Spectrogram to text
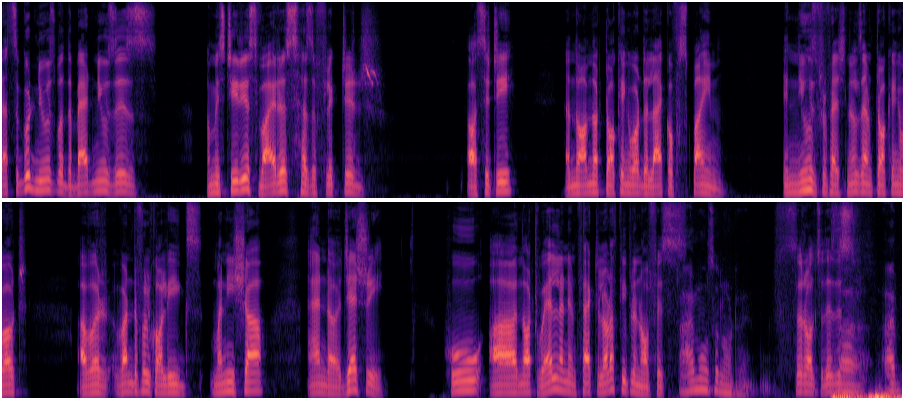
that's a good news but the bad news is a mysterious virus has afflicted our city and no I am not talking about the lack of spine in news professionals. I'm talking about our wonderful colleagues Manisha and uh, Jayashri, who are not well, and in fact, a lot of people in office. I'm also not well. Sir, also there's this Uh, I'm,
